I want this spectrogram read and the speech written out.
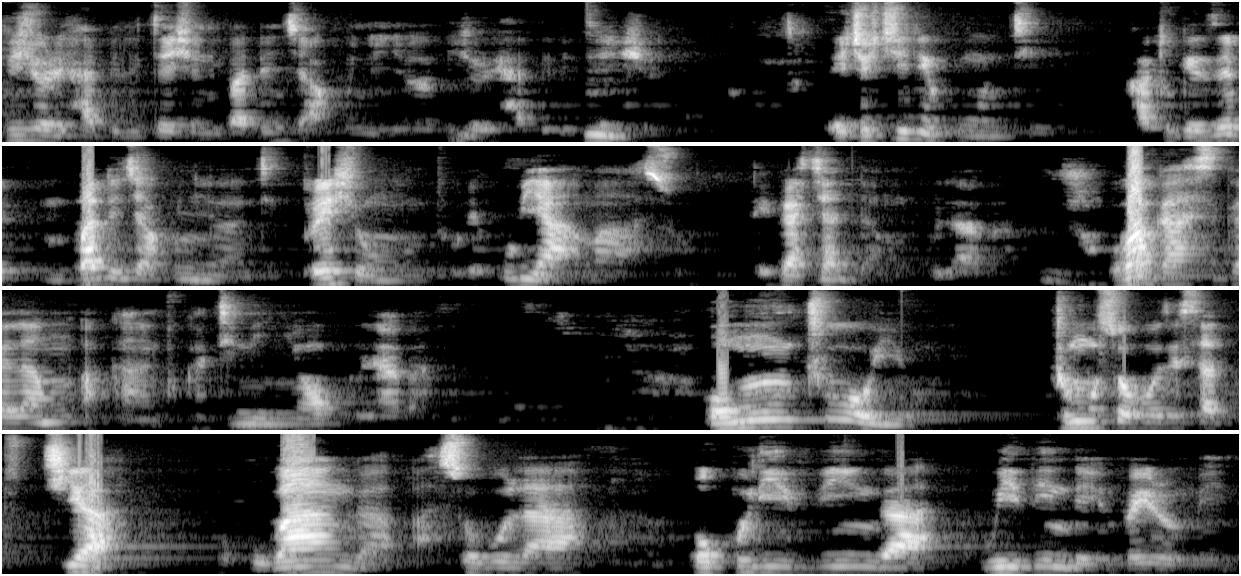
visual rehabilitation mbadde nkyakunyonyola visual rehabilitation ekyo kiri ku nti katugeze mbadde nkyakunyonyola nti pressure omuntu ekubya amaaso tegakyaddamu kulaba oba gasigalamu akantu katini nnyo okulaba omuntu oyo tumusobozesa tutya okubanga asobola okulivinga within the environment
